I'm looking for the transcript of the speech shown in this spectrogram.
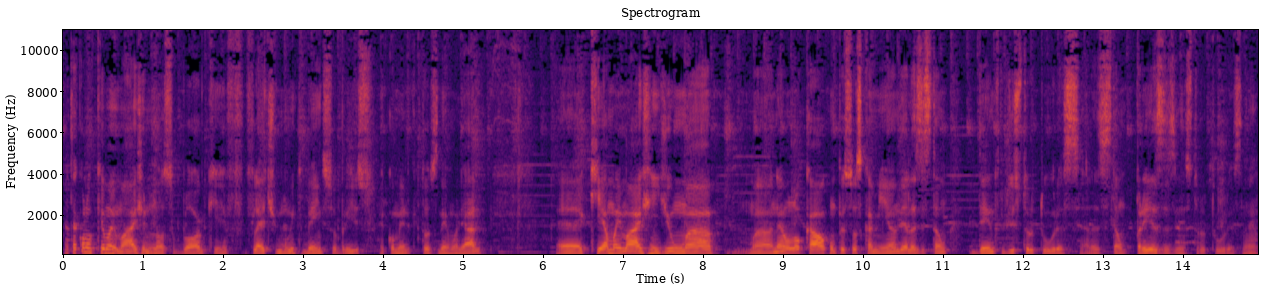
Eu até coloquei uma imagem no nosso blog que reflete muito bem sobre isso, recomendo que todos deem uma olhada é, que é uma imagem de uma, uma né, um local com pessoas caminhando e elas estão dentro de estruturas, elas estão presas em estruturas, né?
